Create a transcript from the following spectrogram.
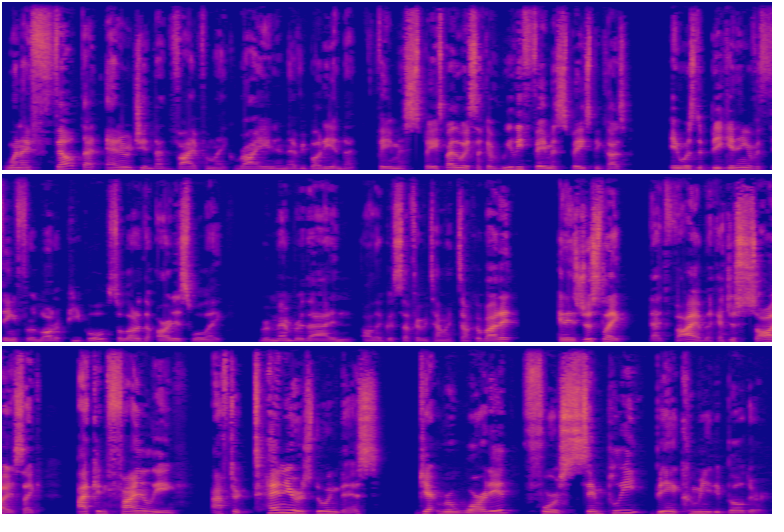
when I felt that energy and that vibe from like Ryan and everybody in that famous space, by the way, it's like a really famous space because it was the beginning of a thing for a lot of people. So a lot of the artists will like remember that and all that good stuff every time I talk about it. And it's just like that vibe. Like I just saw it. It's like I can finally, after 10 years doing this, get rewarded for simply being a community builder.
